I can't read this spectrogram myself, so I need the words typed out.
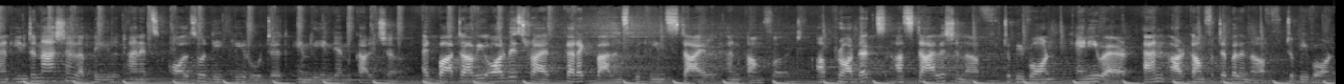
an international appeal and it's also deeply rooted in the Indian culture. At Bata, we always try a correct balance between style and comfort. Our products are stylish enough to be worn anywhere and are comfortable enough to be worn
